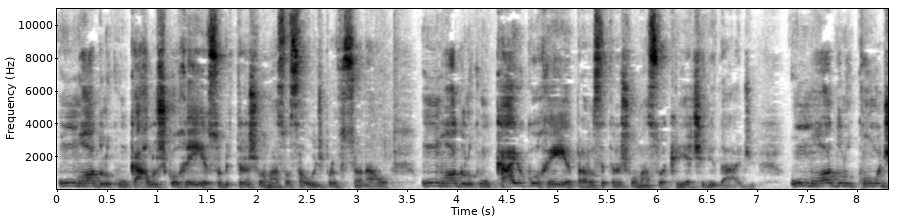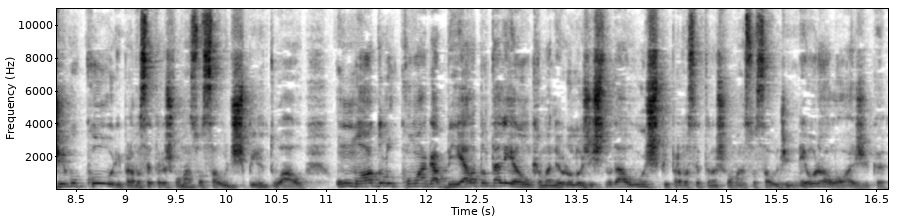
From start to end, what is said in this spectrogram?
Um módulo com Carlos Correia sobre transformar sua saúde profissional, um módulo com Caio Correia para você transformar sua criatividade, um módulo com o Diego Coure para você transformar sua saúde espiritual, um módulo com a Gabriela Pantaleão, que é uma neurologista da USP, para você transformar sua saúde neurológica,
